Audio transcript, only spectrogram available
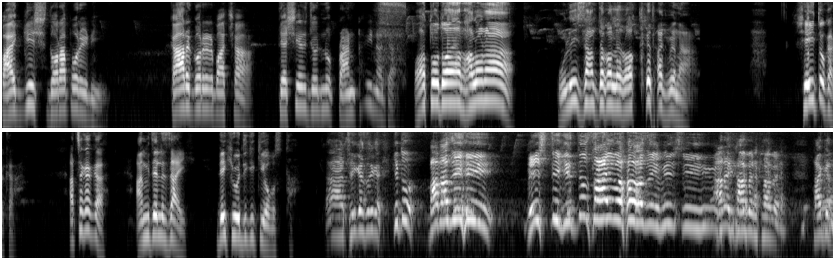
ভাগ্যিস ধরা পড়েনি। কার ঘরের বাছা দেশের জন্য প্রাণটাই না যায়। অত দয়া ভালো না। পুলিশ জানতে পারলে রক্ষে থাকবে না। সেই তো কাকা। আচ্ছা কাকা আমি তাহলে যাই। দেখি ওইদিকে কি অবস্থা। হ্যাঁ ঠিক আছে ঠিক আছে। কিন্তু বাবাজি মিষ্টি কিন্তু চাই বাবাজি মিষ্টি। আরে খাবেন খাবেন। থাকেন।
